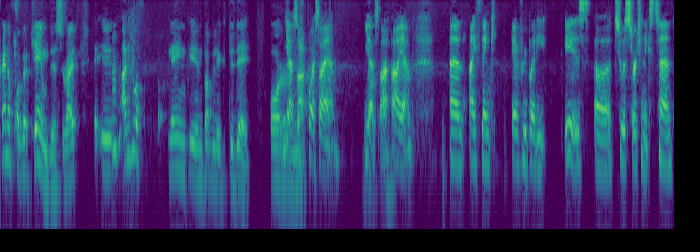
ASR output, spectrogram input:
kind of overcame this, right? Uh, mm-hmm. Are you playing in public today or yes not? of course i am yes I, I am and i think everybody is uh, to a certain extent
